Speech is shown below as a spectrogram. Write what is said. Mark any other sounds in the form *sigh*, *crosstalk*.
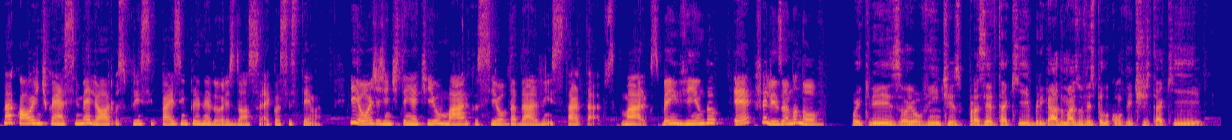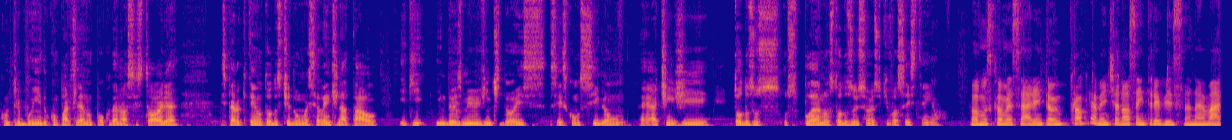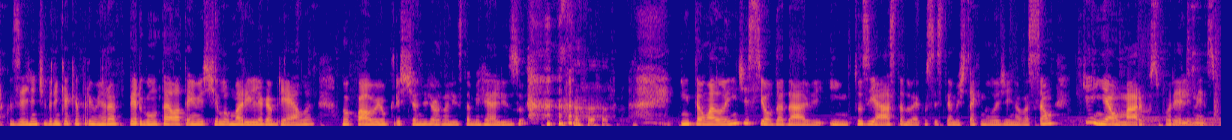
na qual a gente conhece melhor os principais empreendedores do nosso ecossistema. E hoje a gente tem aqui o Marcos, CEO da Darwin Startups. Marcos, bem-vindo e feliz ano novo. Oi, Cris. Oi, ouvintes. Prazer estar aqui. Obrigado mais uma vez pelo convite de estar aqui contribuindo, compartilhando um pouco da nossa história. Espero que tenham todos tido um excelente Natal e que em 2022 vocês consigam é, atingir todos os, os planos, todos os sonhos que vocês tenham. Vamos começar então propriamente a nossa entrevista, né, Marcos? E a gente brinca que a primeira pergunta ela tem o estilo Marília Gabriela, no qual eu, Cristiano, jornalista, me realizo. *laughs* então, além de CEO da Darwin e entusiasta do ecossistema de tecnologia e inovação, quem é o Marcos por ele mesmo?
